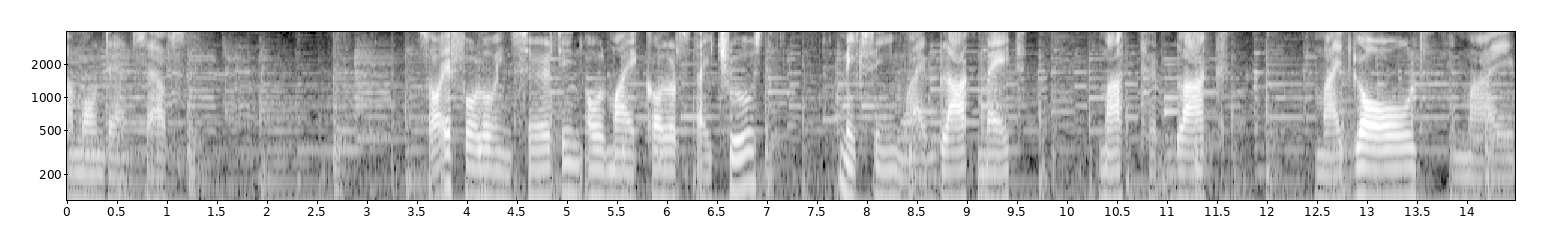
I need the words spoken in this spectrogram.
among themselves. So I follow inserting all my colors I choose mixing my black matte matte black my gold and my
